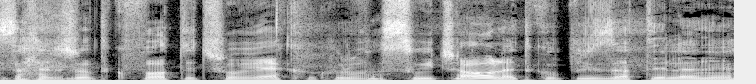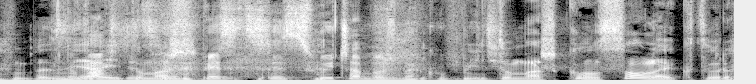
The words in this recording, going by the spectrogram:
Zależy od kwoty człowieku, kurwa. Switcha OLED kupisz za tyle, nie? Bez no jaj. To masz... Switcha można kupić. I to masz konsolę, która,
